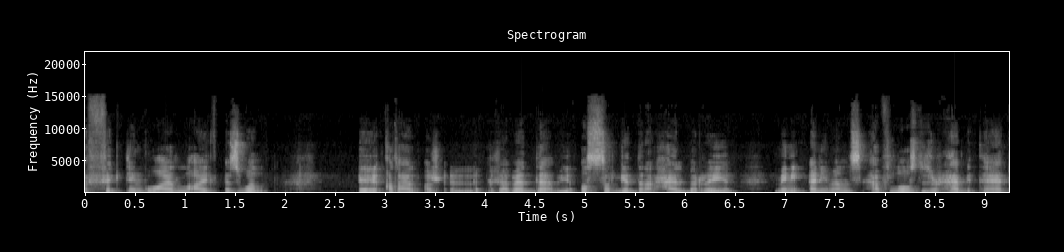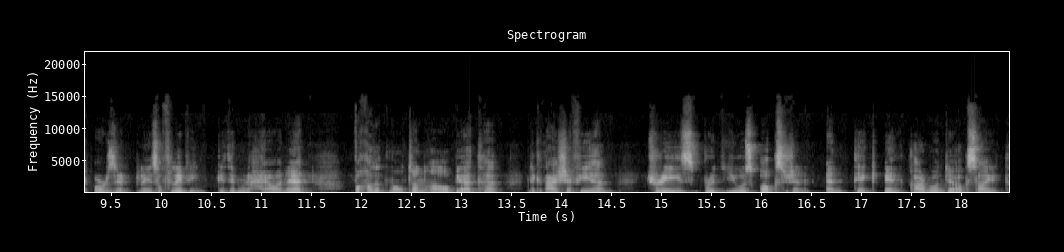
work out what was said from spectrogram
affecting wildlife as well قطع الغابات ده بيأثر جدا على الحياة البرية Many animals have lost their habitat or their place of living. كتير من الحيوانات فقدت موطنها أو بيئتها اللي كانت عايشة فيها. Trees produce oxygen and take in carbon dioxide.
